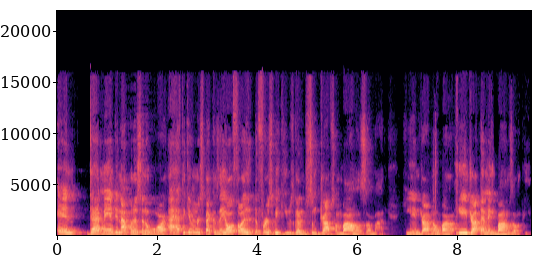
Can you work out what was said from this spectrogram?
and that man did not put us in a war, I have to give him respect because they all thought the first week he was going to some drop some bomb on somebody. He didn't drop no bomb. He didn't drop that many bombs on people.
